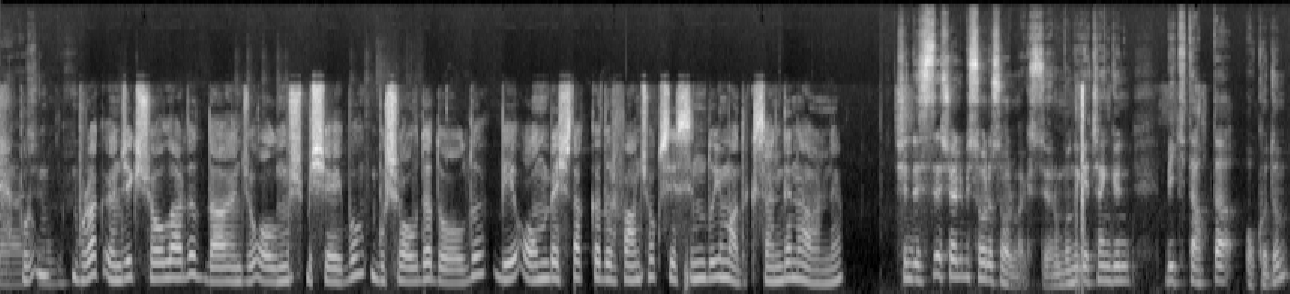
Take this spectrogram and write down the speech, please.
bayağı Bu- şey olur. Burak önceki şovlarda da daha önce olmuş bir şey bu. Bu şovda da oldu. Bir 15 dakikadır falan çok sesini duymadık. Sende ne var ne? Şimdi size şöyle bir soru sormak istiyorum. Bunu geçen gün bir kitapta okudum.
